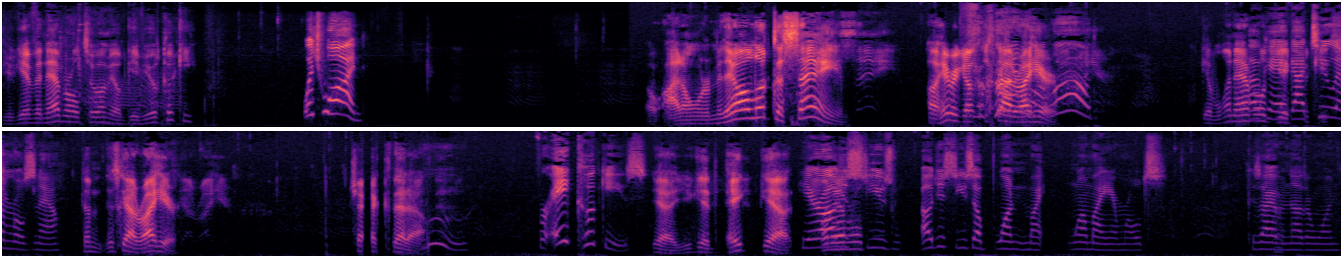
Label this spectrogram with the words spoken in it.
You give an emerald to him, he'll give you a cookie. Which one? Oh, I don't remember. They all look the same. Oh, here we go. This guy right here. loud. Give one emerald. Okay, get I got cookies. two emeralds now. Come, this guy right here. Check that out. Ooh. For eight cookies. Yeah, you get eight. Yeah. Here, one I'll emerald. just use. I'll just use up one my one of my emeralds, because I have another one.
